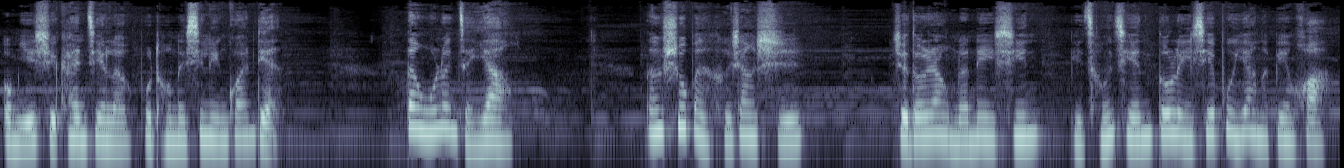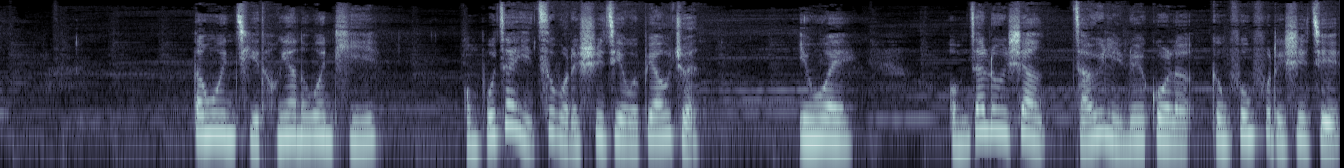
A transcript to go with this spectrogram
我们也许看见了不同的心灵观点。但无论怎样，当书本合上时，这都让我们的内心。比从前多了一些不一样的变化。当问起同样的问题，我们不再以自我的世界为标准，因为我们在路上早已领略过了更丰富的世界。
